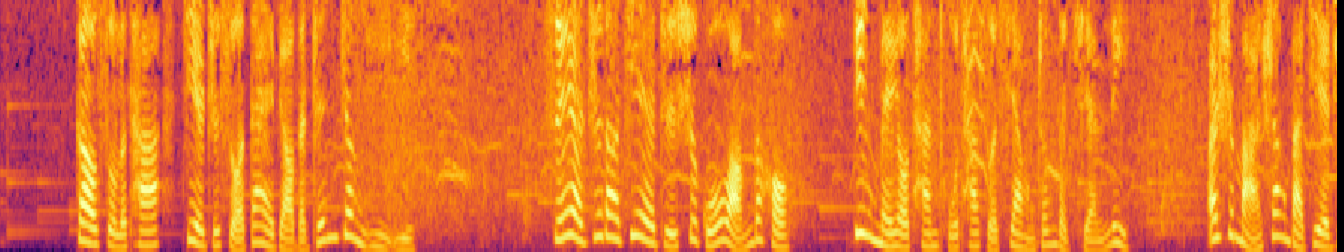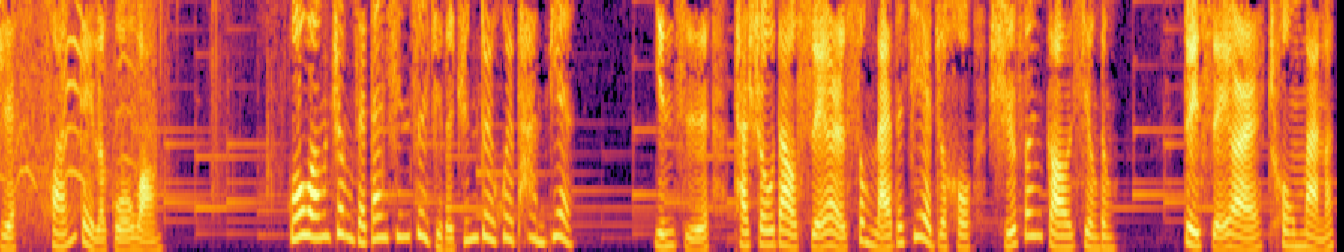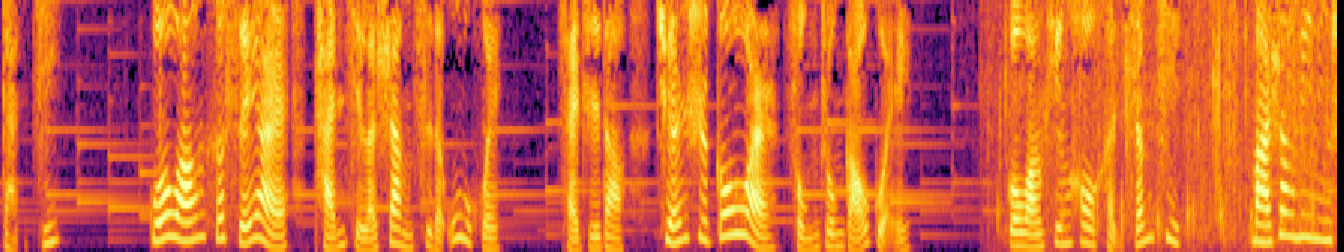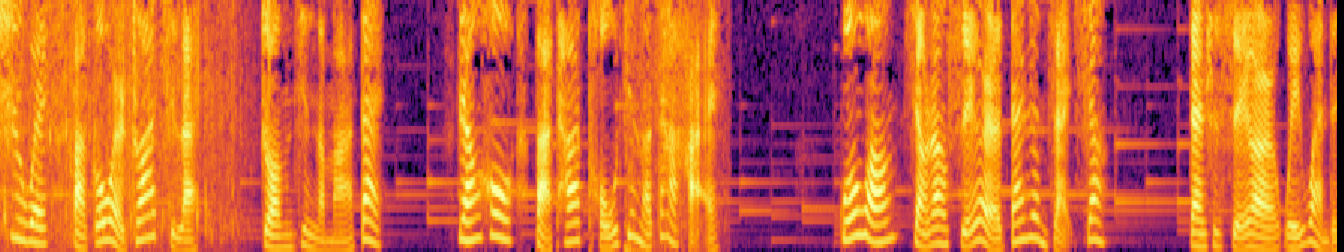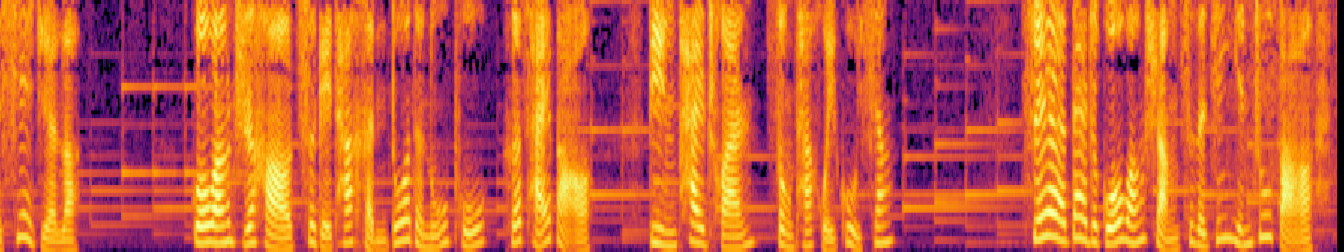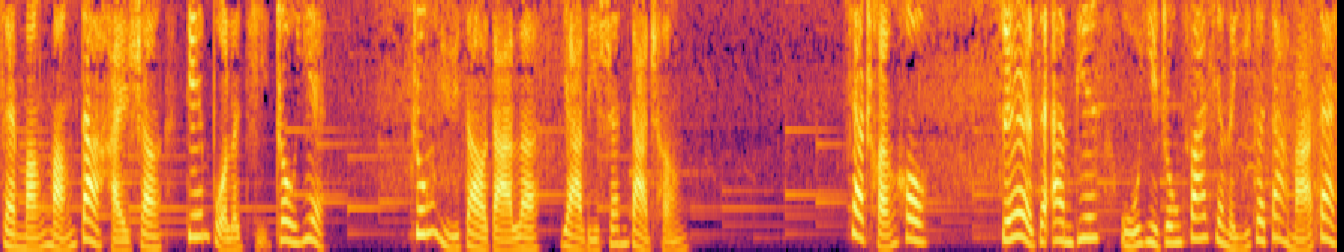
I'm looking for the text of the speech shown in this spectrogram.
告诉了他戒指所代表的真正意义。随尔知道戒指是国王的后，并没有贪图它所象征的权利，而是马上把戒指还给了国王。国王正在担心自己的军队会叛变，因此他收到随尔送来的戒指后十分高兴，对随尔充满了感激。国王和随尔谈起了上次的误会，才知道全是勾儿从中搞鬼。国王听后很生气，马上命令侍卫把勾儿抓起来，装进了麻袋。然后把他投进了大海。国王想让随尔担任宰相，但是随尔委婉的谢绝了。国王只好赐给他很多的奴仆和财宝，并派船送他回故乡。随尔带着国王赏赐的金银珠宝，在茫茫大海上颠簸了几昼夜，终于到达了亚历山大城。下船后，随尔在岸边无意中发现了一个大麻袋，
